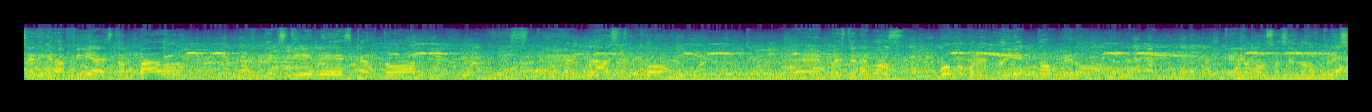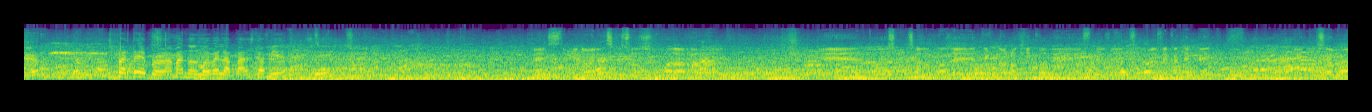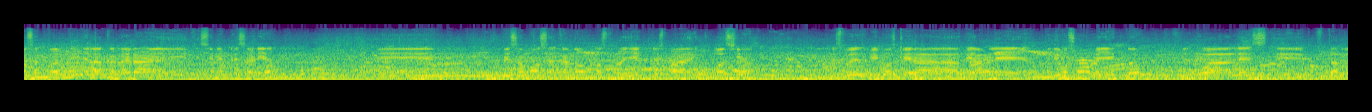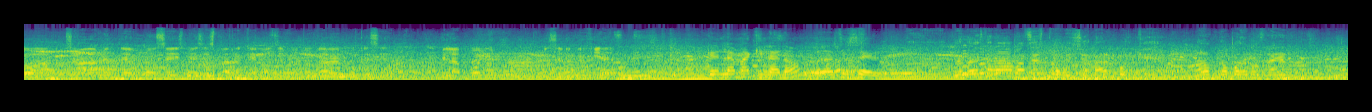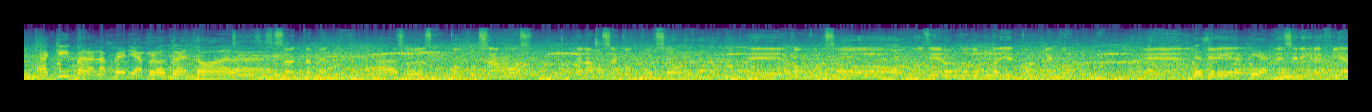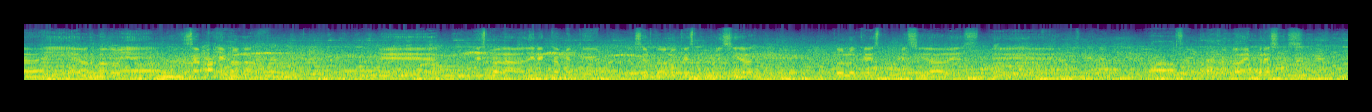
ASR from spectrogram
serigrafía, estampado, en textiles, cartón, este, plástico. Eh, pues tenemos poco con el proyecto, pero queremos hacerlo crecer. Es parte del programa Nos Mueve la Paz también, ¿sí? Este, mi nombre es Jesús Guadarrama. Eh, todos somos alumnos de tecnológico de, de, de, de Catepec. Cursamos actualmente la carrera de gestión empresarial. Eh, empezamos sacando unos proyectos para incubación. Después vimos que era viable, pedimos un proyecto, el cual este, tardó aproximadamente unos seis meses para que nos otorgaran lo que es el, apoyo, las energías. Que es la máquina, ¿no? Este es el... Bueno, esta nada más es provisional porque no, no podemos traer Aquí para la feria, pero traen toda la... Exactamente. Nosotros concursamos, ganamos el concurso. El concurso nos dieron todo un taller completo. eh, De serigrafía. De serigrafía y armado y ensamblaje y embalado. Eh, es para directamente hacer todo lo que es publicidad, todo lo que es publicidad este, para empresas.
